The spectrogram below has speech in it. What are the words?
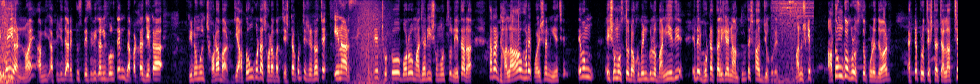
এসেই আর নয়। আমি, আপনি যদি আরেকটু স্পেসিফিক্যালি বলতেন ব্যাপারটা যেটা তৃণমূল ছড়াবার, যে আতঙ্কটা ছড়াবার চেষ্টা করছে, সেটা হচ্ছে এনআরসি যে ছোট, বড়, মাঝারি সমস্ত নেতারা, তারা ঢালাও হারে পয়সা নিয়েছে এবং এই সমস্ত ডকুমেন্টগুলো বানিয়ে দিয়ে এদের ভোটার তালিকায় নাম তুলতে সাহায্য করেছে। মানুষকে আতঙ্কগ্রস্ত করে দেওয়ার একটা প্রচেষ্টা চালাচ্ছে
